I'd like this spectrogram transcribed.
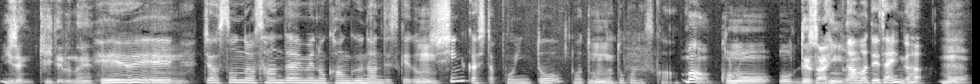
以前聞いてるね。へえ、うん。じゃあそんな三代目の関宮なんですけど、うん。進化したポイントはどんなとこですか、まあこのデザインがあまあデザインが。も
